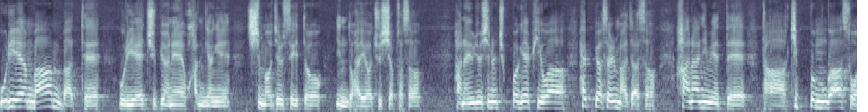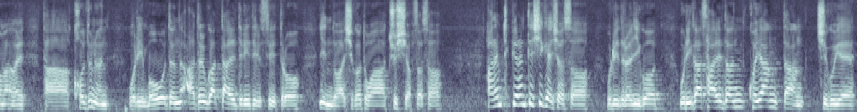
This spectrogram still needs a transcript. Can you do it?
우리의 마음밭에 우리의 주변의 환경에 심어질 수 있도록 인도하여 주시옵소서. 하나님 주시는 축복의 비와 햇볕을 맞아서 하나님의 때에 다 기쁨과 소망을 다 거두는 우리 모든 아들과 딸들이 될 수 있도록 인도하시고 도와주시옵소서. 하나님 특별한 뜻이 계셔서 우리들을 이곳 우리가 살던 고향 땅 지구의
